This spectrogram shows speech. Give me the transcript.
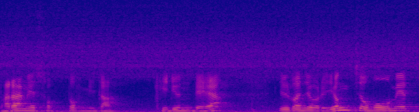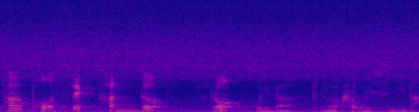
바람의 속도입니다. 기류인데 일반적으로 0.5m per second로 우리가 하고 있습니다.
